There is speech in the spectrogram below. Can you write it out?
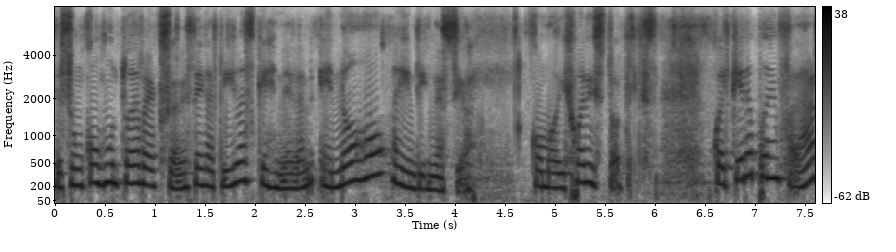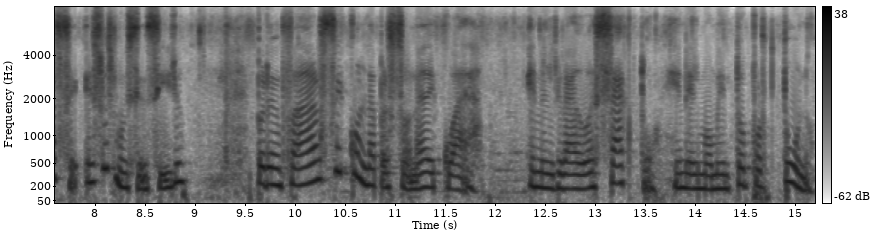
Es un conjunto de reacciones negativas que generan enojo e indignación. Como dijo Aristóteles, cualquiera puede enfadarse, eso es muy sencillo, pero enfadarse con la persona adecuada, en el grado exacto, en el momento oportuno,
